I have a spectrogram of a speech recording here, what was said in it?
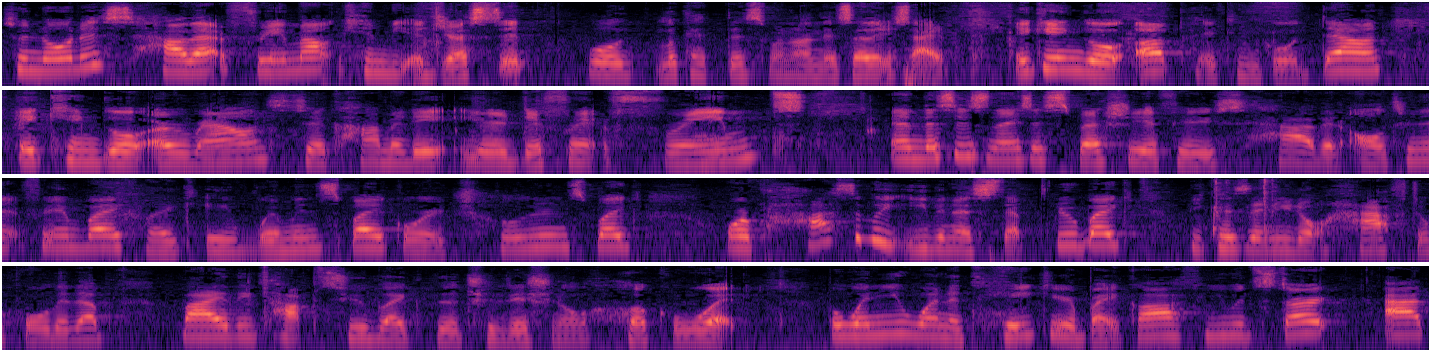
So notice how that frame mount can be adjusted. We'll look at this one on this other side. It can go up, it can go down, it can go around to accommodate your different frames. And this is nice, especially if you have an alternate frame bike, like a women's bike or a children's bike, or possibly even a step through bike, because then you don't have to hold it up by the top tube like the traditional hook would. But when you want to take your bike off, you would start at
